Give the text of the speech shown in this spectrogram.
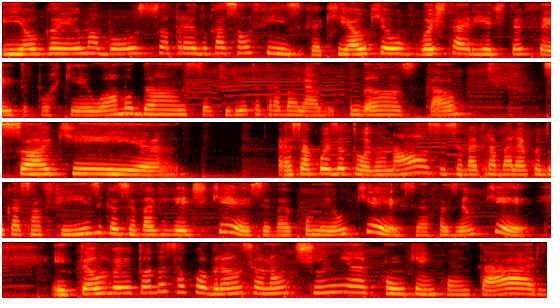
E eu ganhei uma bolsa para educação física, que é o que eu gostaria de ter feito, porque eu amo dança, eu queria ter trabalhado com dança e tal. Só que essa coisa toda, nossa, você vai trabalhar com educação física, você vai viver de quê? Você vai comer o quê? Você vai fazer o quê? Então veio toda essa cobrança, eu não tinha com quem contar e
